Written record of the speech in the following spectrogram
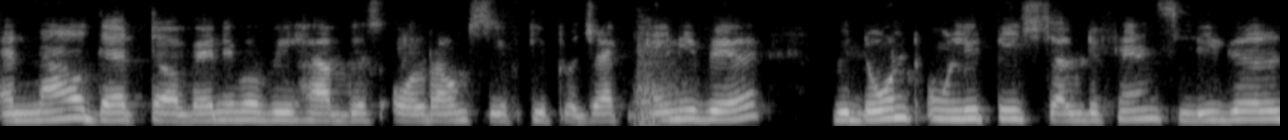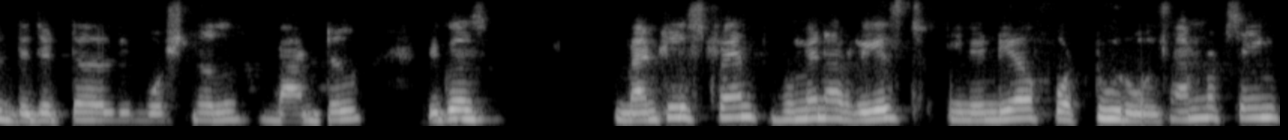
and now that uh, whenever we have this all-round safety project anywhere, we don't only teach self-defense, legal, digital, emotional, mental, because mental strength women are raised in India for two roles. I'm not saying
